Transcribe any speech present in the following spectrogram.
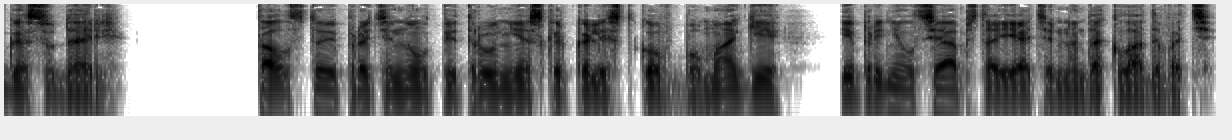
государь. Толстой протянул Петру несколько листков бумаги и принялся обстоятельно докладывать.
